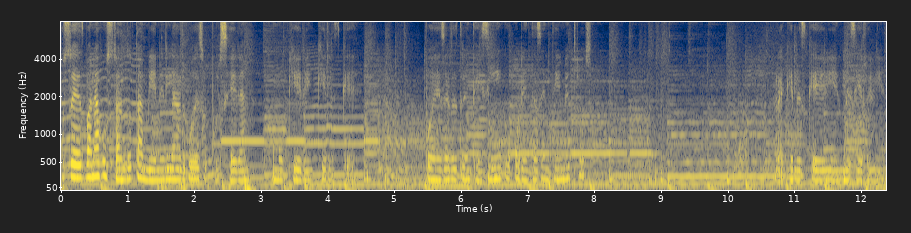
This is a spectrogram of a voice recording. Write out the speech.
Ustedes van ajustando también el largo de su pulsera como quieren que les quede. Puede ser de 35 o 40 centímetros para que les quede bien, les cierre bien.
